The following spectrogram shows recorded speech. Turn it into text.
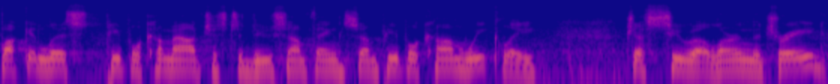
bucket list. People come out just to do something. Some people come weekly just to uh, learn the trade.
